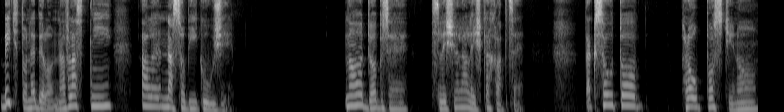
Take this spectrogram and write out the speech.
byť to nebylo na vlastní, ale na sobí kůži. No dobře, slyšela liška chlapce. Tak jsou to hlouposti, no.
